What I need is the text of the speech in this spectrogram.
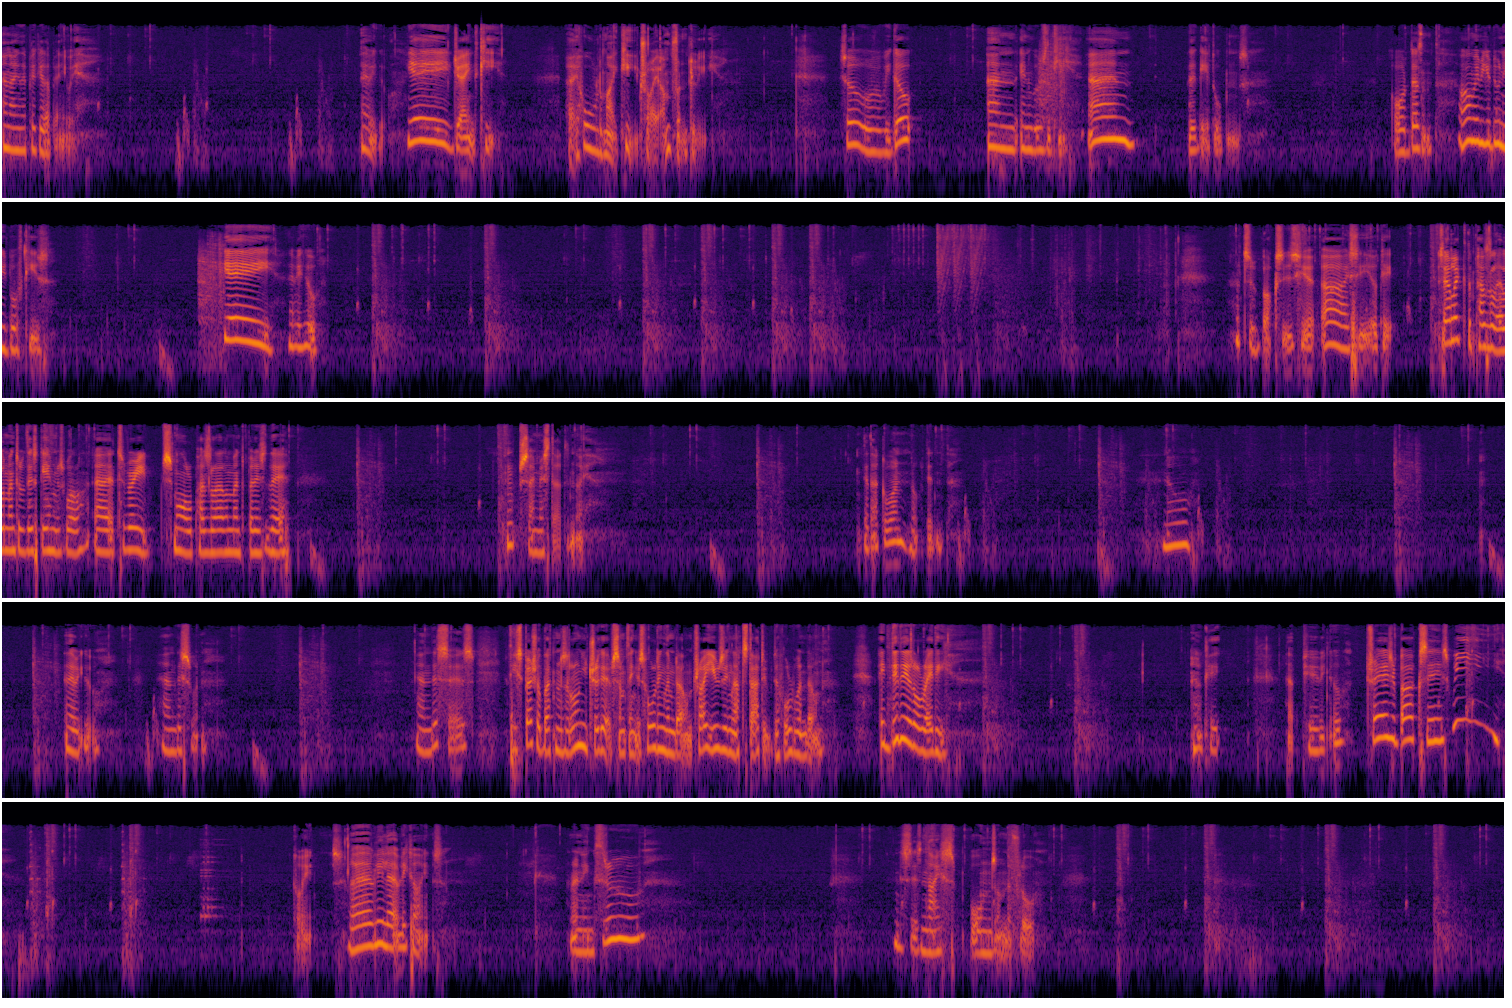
And I'm gonna pick it up anyway. There we go. Yay! Giant key. I hold my key triumphantly. So we go, and in goes the key, and the gate opens. Or doesn't. Oh, maybe you do need both keys. Yay! There we go. Lots of boxes here. Ah, I see. Okay. So I like the puzzle element of this game as well. Uh, it's a very small puzzle element, but it's there. Oops, I missed that, didn't I? Did that go on? No, it didn't. No. There we go. And this one. And this says, these special buttons will only trigger if something is holding them down. Try using that statue to hold one down. I did it already. Okay. Up here we go. Treasure boxes. Whee! Coins. Lovely, lovely coins. Running through. This is nice bones on the floor.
